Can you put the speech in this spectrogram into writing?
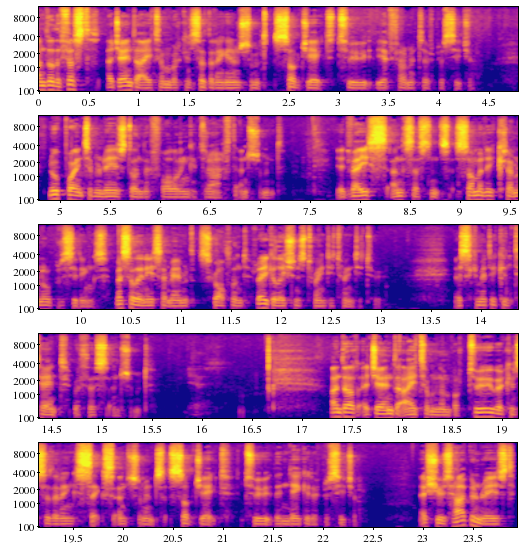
Under the first agenda item, we're considering an instrument subject to the affirmative procedure. No points have been raised on the following draft instrument. The Advice and Assistance Summary Criminal Proceedings, Miscellaneous Amendment Scotland Regulations 2022. Is the committee content with this instrument? Under agenda item number two, we're considering six instruments subject to the negative procedure. Issues have been raised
